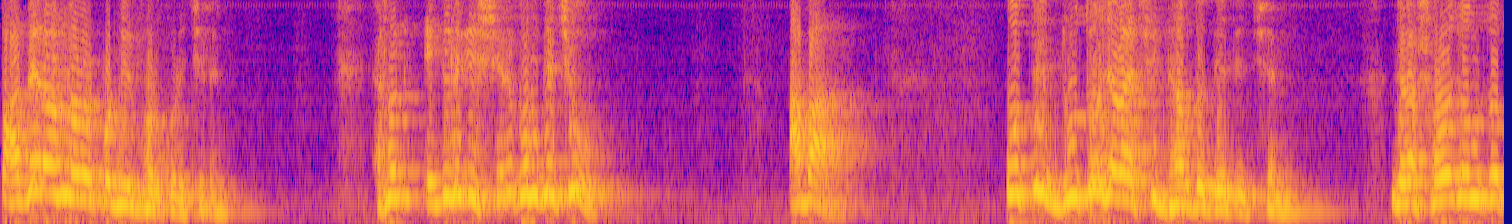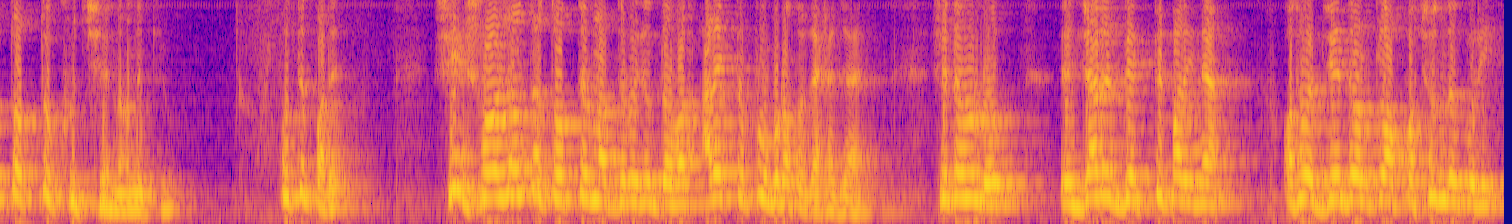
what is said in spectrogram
তাদের আমলার উপর নির্ভর করেছিলেন। এখন এগুলো কি সেরকম কিছু? আবার অতি দ্রুত যারা সিদ্ধান্ত দিয়ে দিচ্ছেন যারা ষড়যন্ত্র তত্ত্ব খুঁজছেন অনেকেও। হতে পারে। সেই ষড়যন্ত্র তত্ত্বের মাধ্যমে কিন্তু আবার আরেকটা প্রবণতা দেখা যায়। সেটা হলো যারা দেখতে পারি না অথবা যে দলকে অপছন্দ করি,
